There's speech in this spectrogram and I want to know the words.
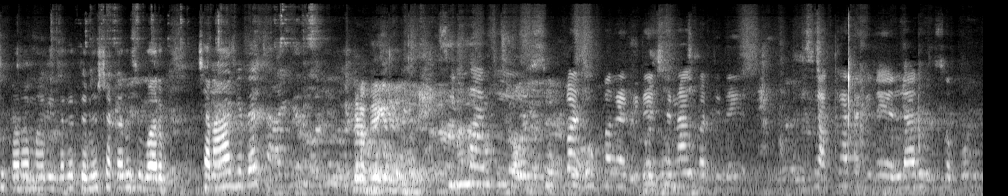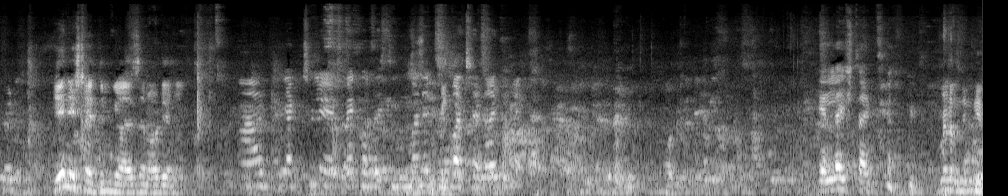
ಸೂಪರ್ ಮಾಡಿದ್ದಾರೆ. ತನುಷಕರು ಸೂಪರ್ ಚೆನ್ನಾಗಿದೆ. ಸಿನಿಮಾ ಅಂತೂ ಸೂಪರ್ ಡೂಪರ್ ಆಗಿದೆ. ಚೆನ್ನಾಗಿ ಬರ್ತಿದೆ. ಸಕ್ಕತ್ತಾಗಿದೆ ಎಲ್ಲರೂ ಸಪೋರ್ಟ್ ಮಾಡಿ. ಏನು ಇಷ್ಟ ಆಯ್ತು ನಿಮಗೆ ಆಸ್ ಅನ್ ಆಡಿಯನ್ ಆ್ಯಕ್ಚುಲಿ ಹೇಳ್ಬೇಕು ಅಂದರೆ ಸಿನಿಮಾನೇ ತುಂಬ ಚೆನ್ನಾಗಿದೆ. ಎಲ್ಲ ಇಷ್ಟ ಆಯ್ತು. ಮೇಡಮ್ ನಿಮಗೆ?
